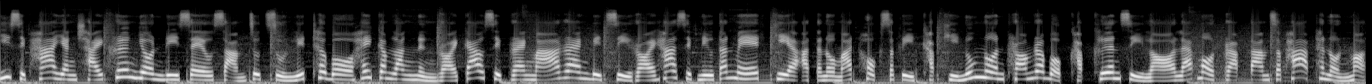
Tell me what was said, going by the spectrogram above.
2025 ยังใช้เครื่องยนต์ดีเซล 3.0 ลิตรเทอร์โบให้กำลัง 190 แรงม้าแรงบิด 450 นิวตันเมตร เกียร์อัตโนมัติ 6 สปีด ขับขี่นุ่มนวลพร้อมระบบขับเคลื่อน 4 ล้อ และโหมดปรับตามสภาพถนนเหมาะ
